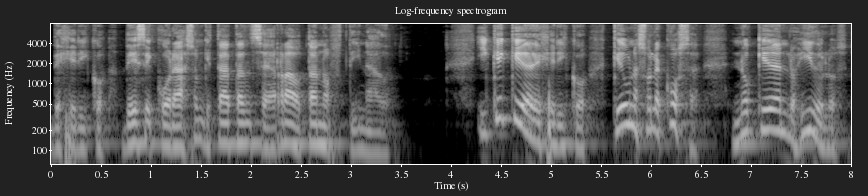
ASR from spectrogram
de Jericó, de ese corazón que estaba tan cerrado, tan obstinado. ¿Y qué queda de Jericó? Queda una sola cosa, no quedan los ídolos,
